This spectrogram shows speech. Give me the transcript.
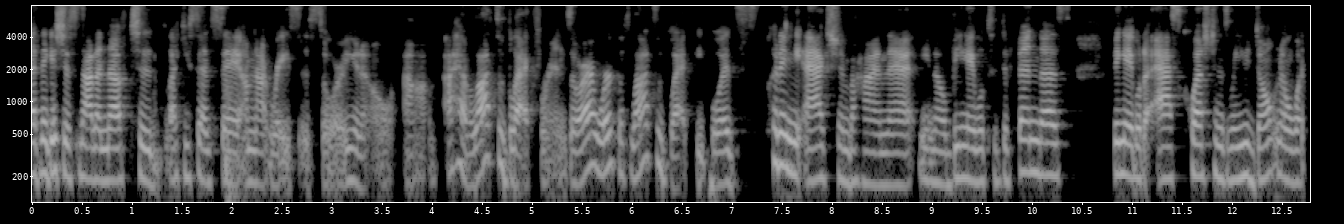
I think it's just not enough to, like you said, say I'm not racist or, you know, um, I have lots of Black friends or I work with lots of Black people. It's putting the action behind that, you know, being able to defend us, being able to ask questions when you don't know what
